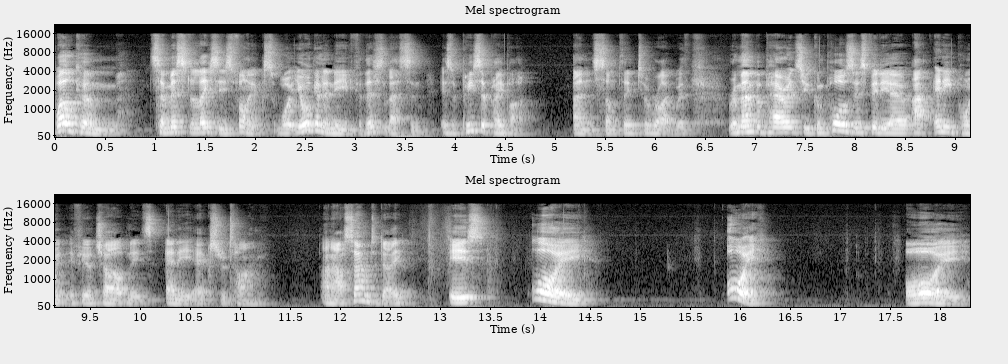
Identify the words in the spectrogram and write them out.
Welcome to Mr. Lacey's Phonics. What you're going to need for this lesson is a piece of paper and something to write with. Remember parents, you can pause this video at any point if your child needs any extra time. And our sound today is oi. Oi. Oi.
